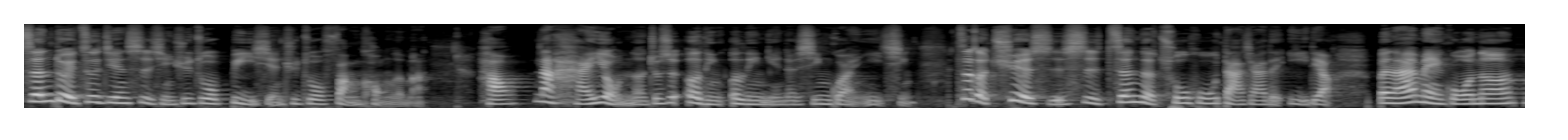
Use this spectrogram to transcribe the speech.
针对这件事情去做避险、去做放空了嘛。好，那还有呢，就是二零二零年的新冠疫情，这个确实是真的出乎大家的意料。本来美国呢，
